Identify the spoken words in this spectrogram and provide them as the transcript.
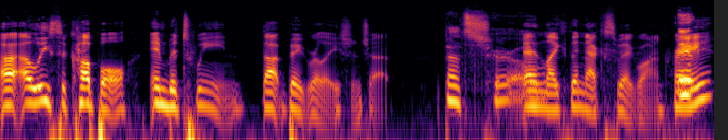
uh, at least a couple in between that big relationship that's true and like the next big one, right?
